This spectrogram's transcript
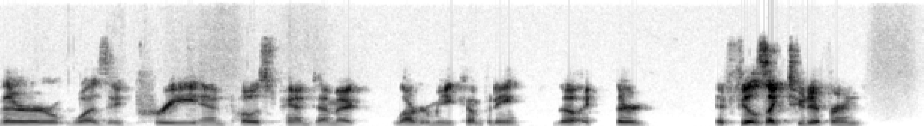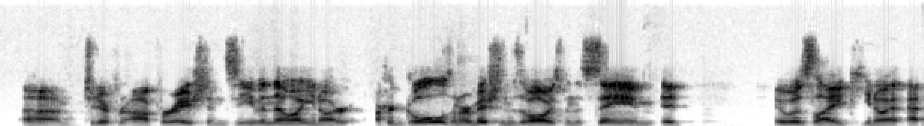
there was a pre and post pandemic larder meat company. They're like they're it feels like two different um, two different operations. Even though you know our, our goals and our missions have always been the same, it it was like you know at, at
